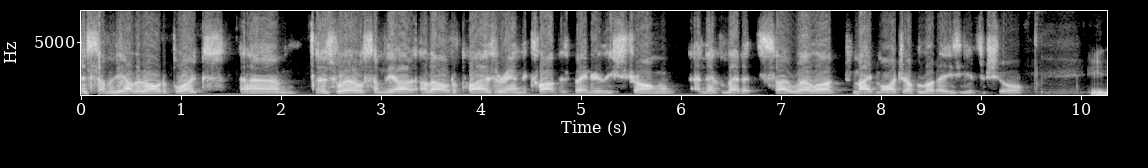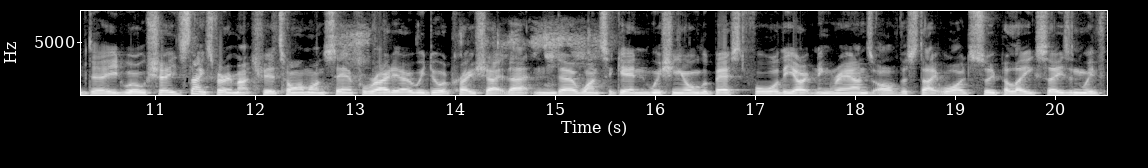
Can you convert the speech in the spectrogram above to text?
and some of the other older blokes um, as well. Some of the other older players around the club has been really strong, and, and they've led it so well. I've made my job a lot easier for sure. Indeed. Well, Sheeds, thanks very much for your time on SANFL Radio. We do appreciate that. And uh, once again, wishing you all the best for the opening rounds of the statewide Super League season with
